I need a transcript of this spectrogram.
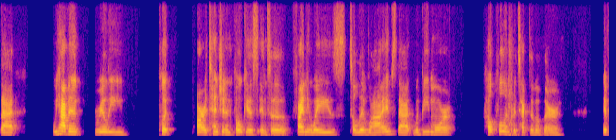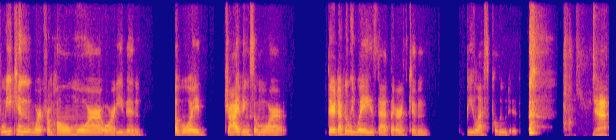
that we haven't really put our attention and focus into finding ways to live lives that would be more helpful and protective of the earth if we can work from home more or even avoid driving some more, there are definitely ways that the earth can be less polluted. yeah,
